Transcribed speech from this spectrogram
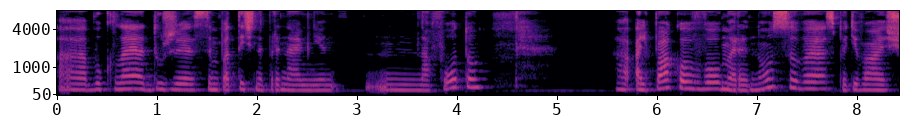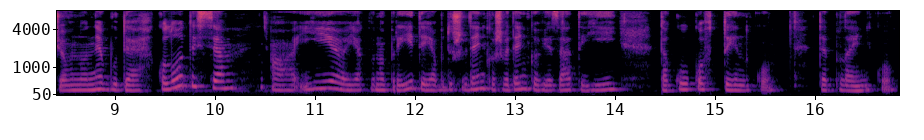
А, Буклет дуже симпатичне, принаймні на фото. Альпаково-мериносове. Сподіваюся, що воно не буде колотися. І як воно приїде, я буду швиденько-швиденько в'язати їй таку ковтинку тепленьку.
